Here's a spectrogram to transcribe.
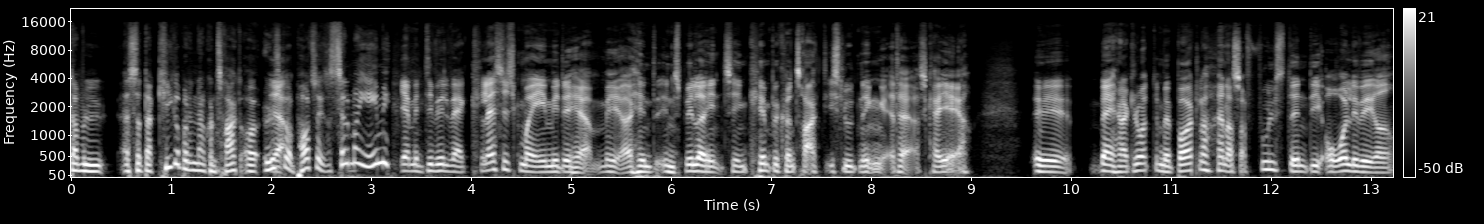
der, vil, altså, der kigger på den her kontrakt og ønsker Ja. at påtage sig. Selv Miami. Jamen, det vil være klassisk Miami, det her, med at hente en spiller ind til en kæmpe kontrakt i slutningen af deres karriere. Øh, man har gjort det med Butler. Han har så fuldstændig overleveret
